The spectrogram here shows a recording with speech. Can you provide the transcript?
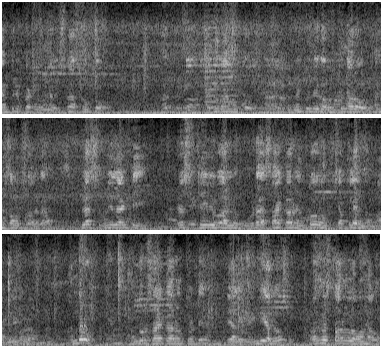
కంపెనీ పట్ల ఉన్న విశ్వాసంతో అభిమానంతో కంటిన్యూగా వస్తున్నారో అన్ని సంవత్సరాలుగా. ప్లస్ మీలాంటి ప్రెస్ టీవీ వాళ్ళు కూడా సహకారం ఎంతో ఉంది చెప్పలేము అన్నమాట అందరూ అందరూ సహకారంతో ఇవాళ ఇండియాలో ప్రథమ స్థానంలో ఉన్నాము.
